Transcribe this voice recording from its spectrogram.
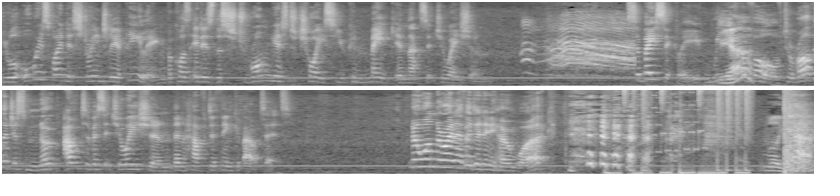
you will always find it strangely appealing because it is the strongest choice you can make in that situation. So basically, we Yeah. evolved to rather just nope out of a situation than have to think about it. No wonder I never did any homework. Well, yeah.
